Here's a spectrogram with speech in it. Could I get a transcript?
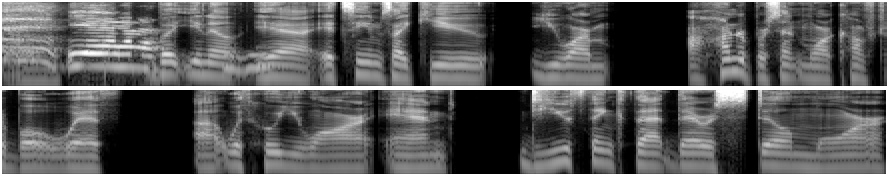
Oh. yeah But you know, Mhm. yeah, it seems like you you are a hundred percent more comfortable with uh, with who you are. And do you think that there is still more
